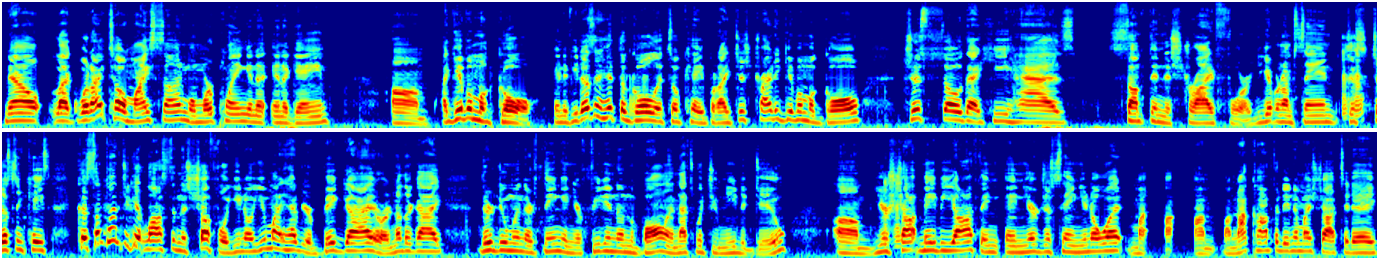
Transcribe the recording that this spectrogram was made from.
Now, like what I tell my son when we're playing in a in a game, um, I give him a goal. And if he doesn't hit the goal, it's okay. But I just try to give him a goal just so that he has something to strive for. You get what I'm saying? Mm-hmm. Just just in case cuz sometimes you get lost in the shuffle. You know, you might have your big guy or another guy, they're doing their thing and you're feeding them the ball and that's what you need to do. Um, your mm-hmm. shot may be off and, and you're just saying, you know what, my, I, I'm, I'm not confident in my shot today.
